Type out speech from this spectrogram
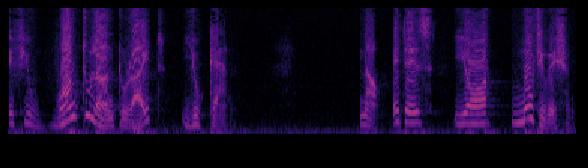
if you want to learn to write, you can. Now, it is your motivation,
